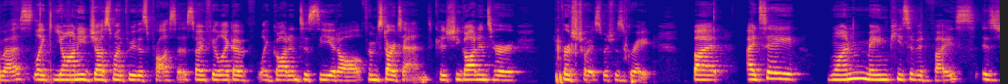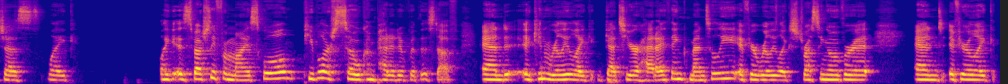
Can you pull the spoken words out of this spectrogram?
US, like Yanni just went through this process. So I feel like I've like gotten to see it all from start to end because she got into her first choice, which was great. But I'd say one main piece of advice is just like like especially from my school people are so competitive with this stuff. And it can really like get to your head i think mentally if you're really like stressing over it. And if you're like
